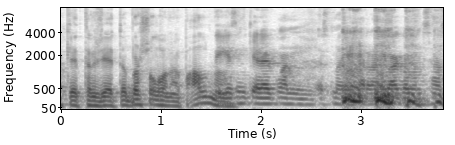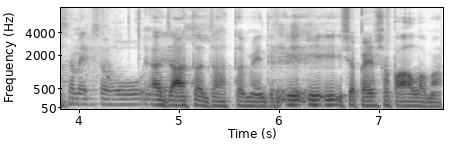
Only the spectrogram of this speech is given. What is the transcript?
aquest trajecte Barcelona-Palma. Diguéssim que era quan el Mediterrani va començar a ser més segur. i més- Exacte, exactament. I, i, i se perd la pa a la mà.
